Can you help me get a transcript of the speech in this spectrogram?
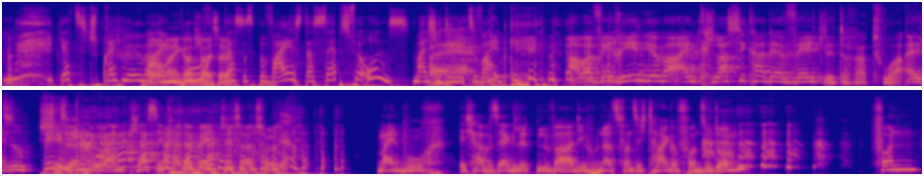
Jetzt sprechen wir über oh ein Buch, Gott, das es beweist, dass selbst für uns manche Dinge zu weit gehen. Aber wir reden hier über einen Klassiker der Weltliteratur. Also bitte. Wir reden über einen Klassiker der Weltliteratur. Mein Buch, ich habe sehr gelitten, war die 120 Tage von Sodom von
